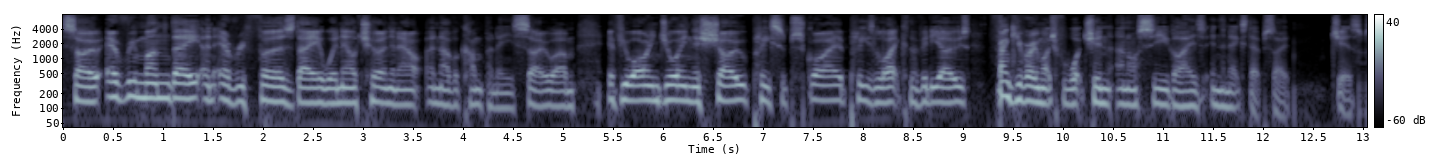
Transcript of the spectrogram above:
So every Monday and every Thursday, we're now churning out another company. So um, if you are enjoying this show, please subscribe. Please like the videos. Thank you very much for watching, and I'll see you guys in the next episode. Cheers.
